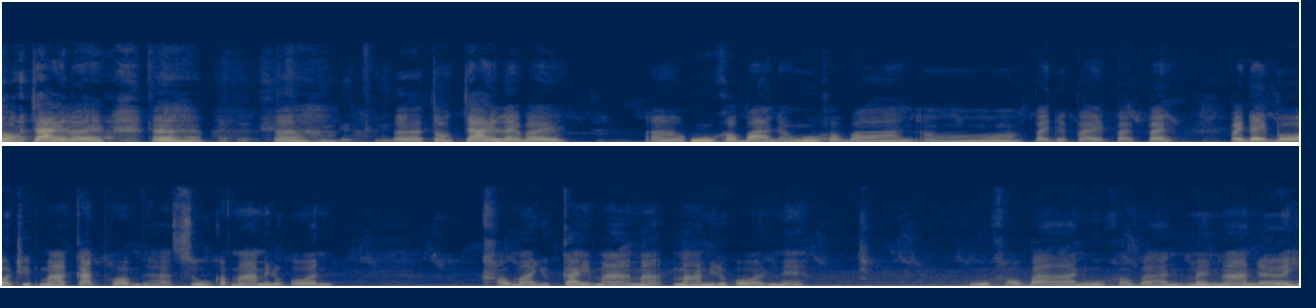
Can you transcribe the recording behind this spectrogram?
ตกใจเลย เออเออเออตกใจเลยไปเอางูเข้าบ้านเอางูเข้าบ้านอ๋อไปได้อไปไปไปไปได้บอถึกหมากัดพร้อมค่ะสู่กับหมาไม่ลูกอ่อน เขามาอยู่ใกล้หมาหมาหมาไม่ลูกอ่อนแหมงูเข้าบ้าน งูเข้าบ้านแมันหมาเด้อเฮ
